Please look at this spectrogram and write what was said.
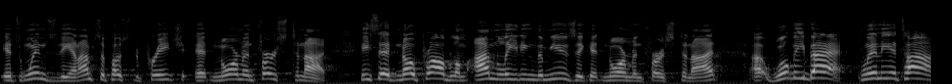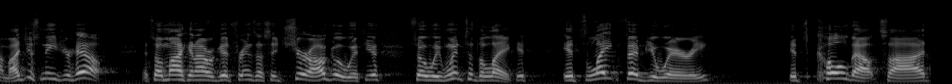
it's Wednesday and I'm supposed to preach at Norman First tonight. He said, No problem. I'm leading the music at Norman First tonight. Uh, we'll be back. Plenty of time. I just need your help. And so Mike and I were good friends. I said, Sure, I'll go with you. So we went to the lake. It's, it's late February, it's cold outside,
